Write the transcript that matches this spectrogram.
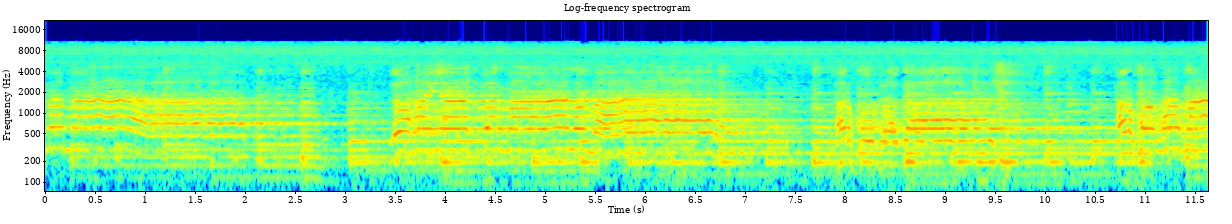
דממה, לא היה כבר מה לומר. הרחוב רגש, הרחוב אמר,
